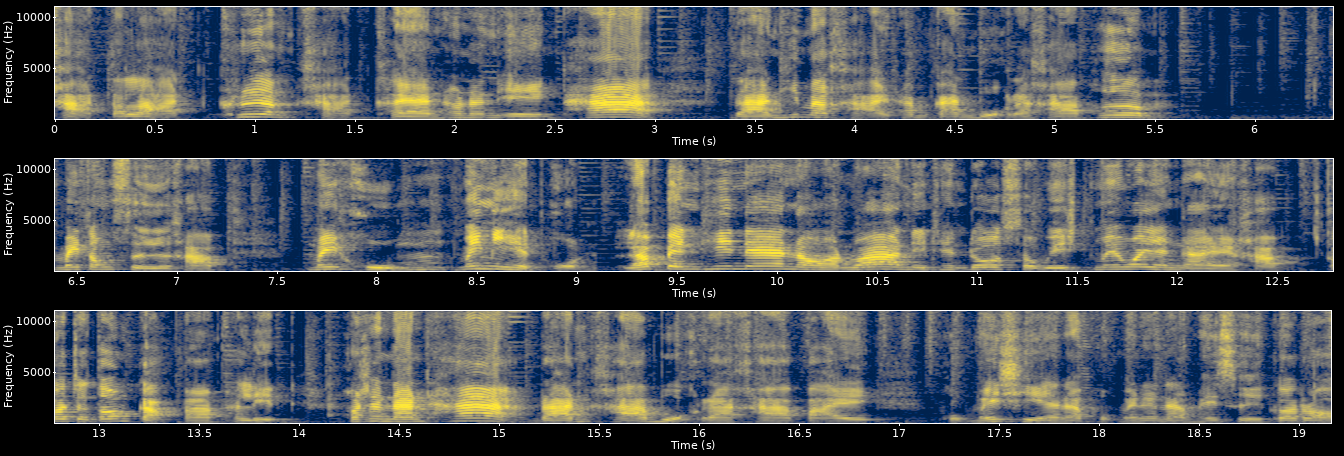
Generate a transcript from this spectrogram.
ขาดตลาดเครื่องขาดแคลนเท่านั้นเอง ถ้าร้านที่มาขายทำการบวกราคาเพิ่ม ไม่ต้องซื้อครับ ไม่คุ้มไม่มีเหตุผล แล้วเป็นที่แน่นอนว่า Nintendo Switch ไม่ว่ายังไงครับ ก็จะต้องกลับมาผลิต เพราะฉะนั้นถ้าร้านค้าบวกราคาไปผมไม่เชียร์นะ ผมไม่แนะนำให้ซื้อก็รอ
